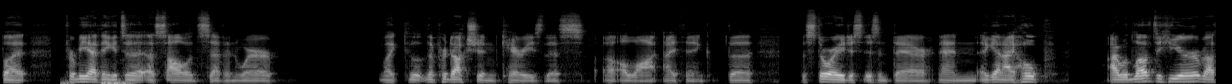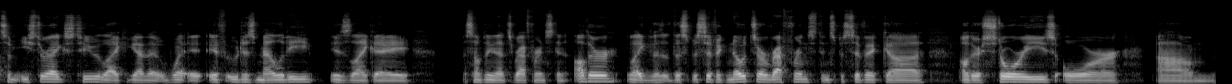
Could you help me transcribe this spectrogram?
But for me, I think it's a, a solid seven where like the, the production carries this a, a lot. I think the the story just isn't there. And again, I hope I would love to hear about some Easter eggs too. Like again, that what if Uta's melody is like a something that's referenced in other like the, the specific notes are referenced in specific uh other stories or um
